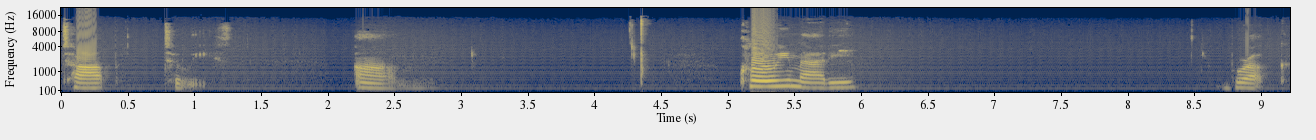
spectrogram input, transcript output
top to least. Um, Chloe, Maddie, Brooke,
